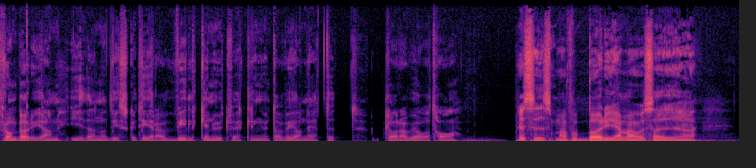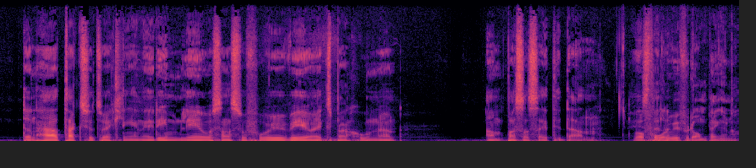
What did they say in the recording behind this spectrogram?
från början i den och diskutera vilken utveckling utav VA-nätet klarar vi av att ha. Precis, man får börja med att säga den här taxutvecklingen är rimlig och sen så får ju VA-expansionen anpassa sig till den. Vad istället. får vi för de pengarna?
